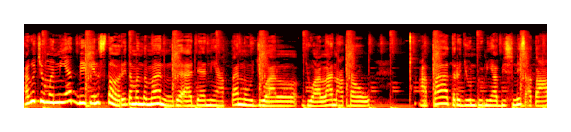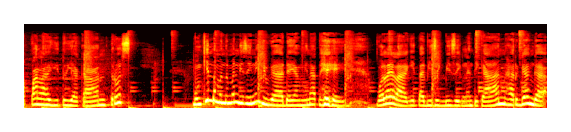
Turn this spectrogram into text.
aku cuma niat bikin story teman-teman. Nggak ada niatan mau jual jualan atau apa terjun dunia bisnis atau apalah gitu ya kan. Terus mungkin teman-teman di sini juga ada yang minat. Hehe boleh lah kita bisik-bisik nanti kan. Harga nggak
